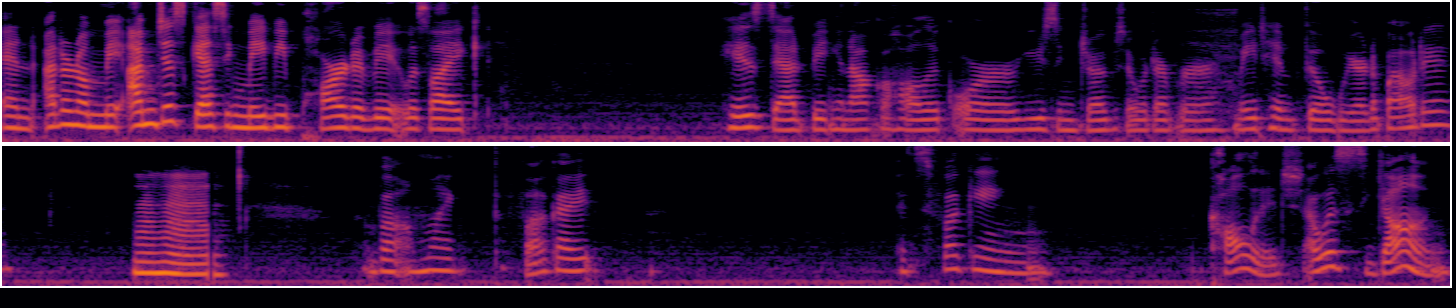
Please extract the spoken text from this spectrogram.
And I don't know, I'm just guessing maybe part of it was like his dad being an alcoholic or using drugs or whatever made him feel weird about it. Mm-hmm. But I'm like, the fuck, I. It's fucking college. I was young.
